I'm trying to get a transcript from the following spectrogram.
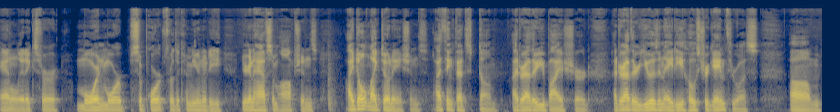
analytics, for more and more support for the community, you're gonna have some options. I don't like donations. I think that's dumb. I'd rather you buy a shirt. I'd rather you as an AD host your game through us. Um,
